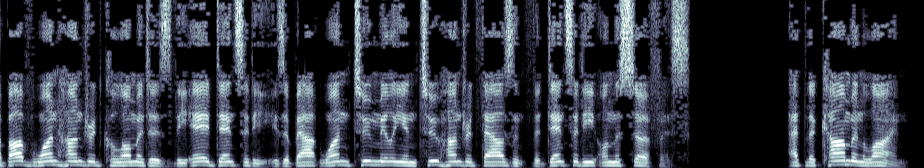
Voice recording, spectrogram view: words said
Above 100 km the air density is about 1 2,200,000th the density on the surface. At the Kármán line,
